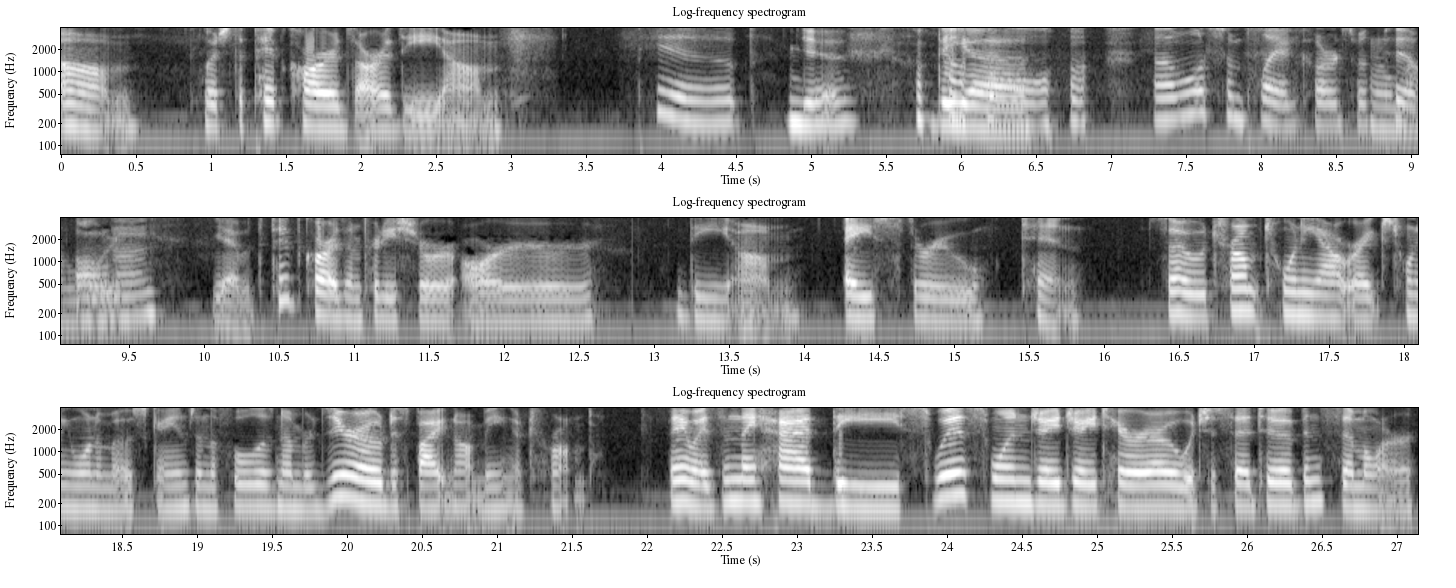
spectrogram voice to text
Um, which the pip cards are the, um, Pip. yeah, the, uh, I want some playing cards with Oh, Pip on them. yeah, but the pip cards I'm pretty sure are the, um, ace through 10. So trump 20 outranks 21 in most games, and the fool is numbered 0 despite not being a trump. But anyways, then they had the Swiss 1JJ Tarot, which is said to have been similar.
